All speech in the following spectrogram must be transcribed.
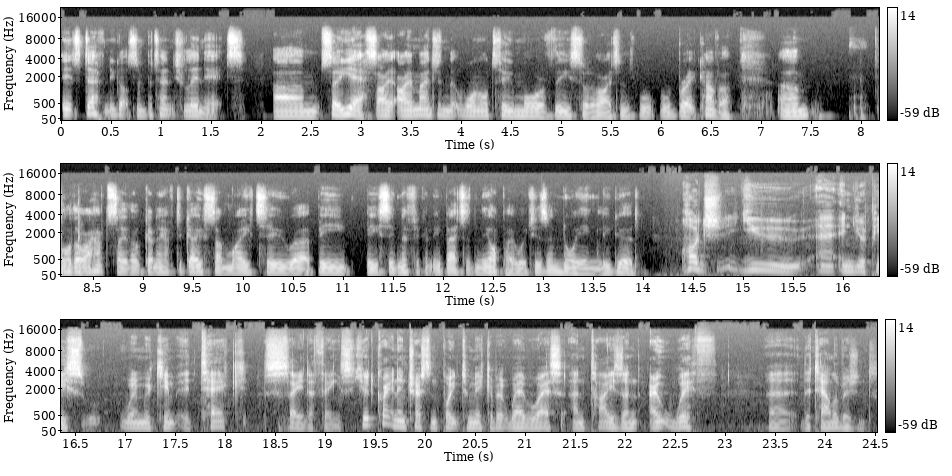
it's definitely got some potential in it. Um, so yes, I, I, imagine that one or two more of these sort of items will, will break cover. Um, although I have to say they're going to have to go some way to uh, be be significantly better than the Oppo, which is annoyingly good. Hodge, you uh, in your piece when we came to the tech side of things, you had quite an interesting point to make about WebOS and ties in out with uh, the televisions.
